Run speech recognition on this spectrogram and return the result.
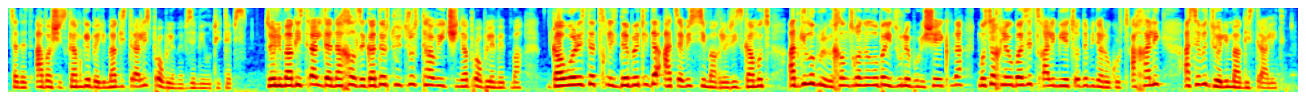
სადაც აბაშის გამგებელი მაგისტრალის პრობლემებზე მიუთითებს. ძველი მაგისტრალიდან ახალზე გადართვის დროს თავი იჩინა პრობლემებმა. გაუარესდა წყლის დებეტი და აწევის სიმაღლე, რის გამოც ადგილობრივი ხელმძღვანელობა იძულებული შეიქმნა მოსახლეობაზე წყალი მიეწოდებინა როგორც ახალი, ასევე ძველი მაგისტრალით.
